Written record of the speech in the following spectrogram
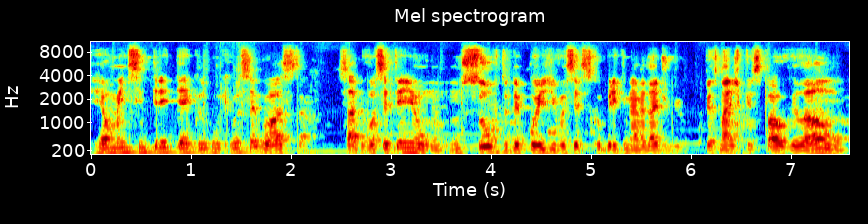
realmente se entreter aquilo com que você gosta. Sabe, você tem um, um surto depois de você descobrir que na verdade o personagem principal é o vilão,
